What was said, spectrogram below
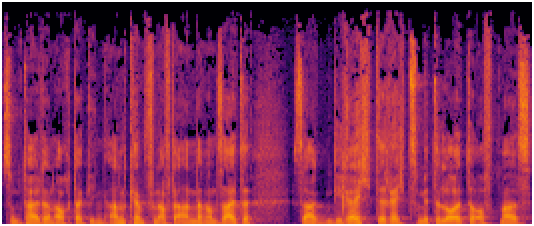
zum Teil dann auch dagegen ankämpfen. Auf der anderen Seite sagen die rechte, Rechtsmittelleute oftmals,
